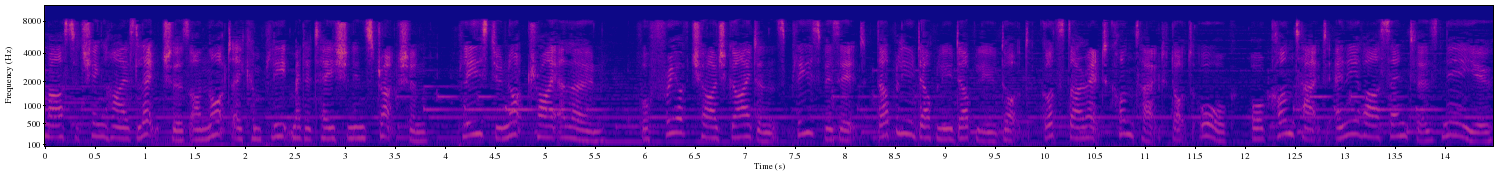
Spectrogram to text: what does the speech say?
Master Ching Hai's lectures are not a complete meditation instruction. Please do not try alone. For free of charge guidance, please visit www.godsdirectcontact.org or contact any of our centers near you.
